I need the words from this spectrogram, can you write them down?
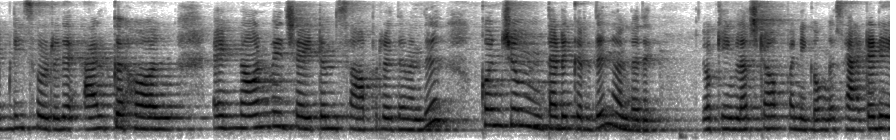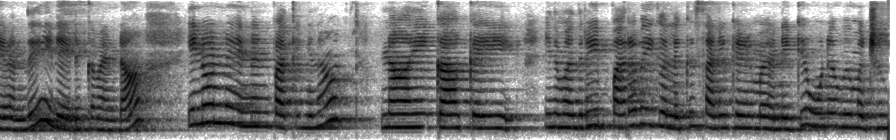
எப்படி சொல்கிறது ஆல்கஹால் அண்ட் நான்வெஜ் ஐட்டம்ஸ் சாப்பிட்றத வந்து கொஞ்சம் தடுக்கிறது நல்லது. ஓகேங்களா ஸ்டாப் பண்ணிக்கோங்க. சாட்டர்டே வந்து இதை எடுக்க வேண்டாம். இன்னொன்று என்னென்னு பார்த்தீங்கன்னா நாய் காக்கை. இந்த மாதிரி பறவைகளுக்கு சனிக்கிழமை அன்னைக்கு உணவு மற்றும்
